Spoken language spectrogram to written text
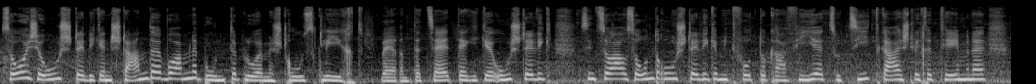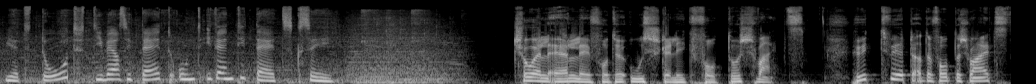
So ist eine Ausstellung entstanden, die einem bunten Blumenstrauß gleicht. Während der zehntägigen Ausstellung sind so auch Sonderausstellungen mit Fotografien zu zeitgeistlichen Themen wie Tod, Diversität und Identität zu sehen. Joel Erle von der Ausstellung Foto Schweiz. Heute wird an der Fotoschweiz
